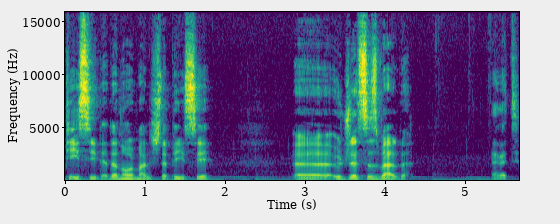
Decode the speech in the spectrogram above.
PC'de de normal işte PC ee, ücretsiz verdi. Evet.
